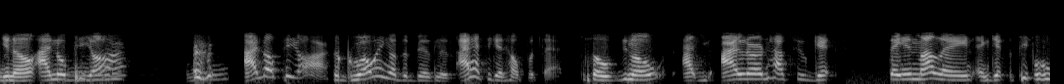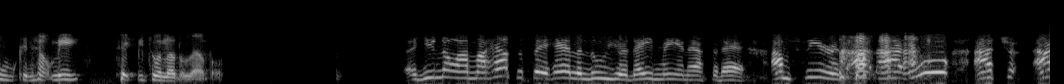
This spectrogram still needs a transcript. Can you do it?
You know, I know PR. Mm-hmm. I know PR. The growing of the business, I had to get help with that. So you know, I I learned how to get stay in my lane and get the people who can help me take me to another level. You know, I'm gonna have to say hallelujah and amen after that. I'm serious. I, I, ooh, I, tr- I,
